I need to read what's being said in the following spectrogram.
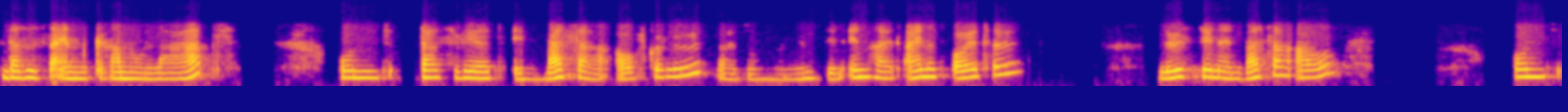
das ist ein Granulat und das wird in Wasser aufgelöst. Also man nimmt den Inhalt eines Beutels, löst den in Wasser auf und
